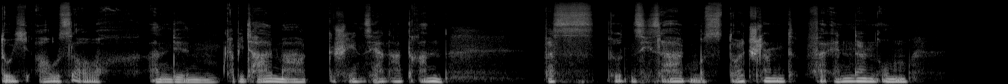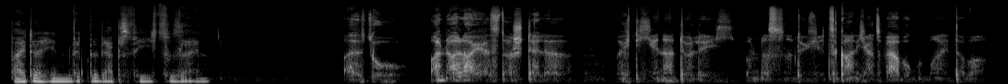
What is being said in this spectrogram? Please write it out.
durchaus auch an dem Kapitalmarktgeschehen sehr nah dran. Was würden Sie sagen, muss Deutschland verändern, um weiterhin wettbewerbsfähig zu sein? Also an allererster Stelle möchte ich hier natürlich, und das ist natürlich jetzt gar nicht als Werbung gemeint, aber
